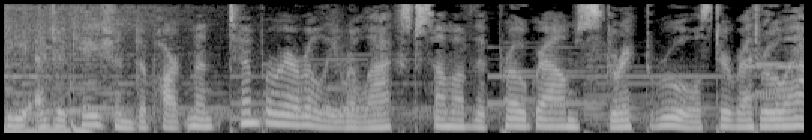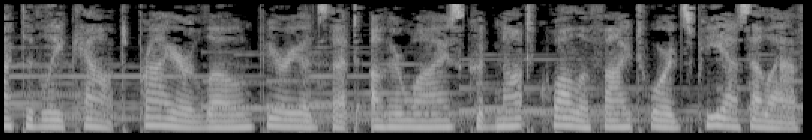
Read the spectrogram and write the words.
the Education Department temporarily relaxed some of the program's strict rules to retroactively count prior loan periods that otherwise could not qualify towards PSLF,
